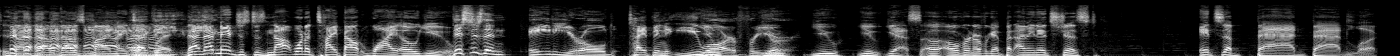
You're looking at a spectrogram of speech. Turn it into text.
That, that, that was my main Uh, takeaway. the- that, the- that man just does not want to type out Y O U. this is an 80 year old typing you, are for you, your. you you yes uh, over and over again but i mean it's just it's a bad bad look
